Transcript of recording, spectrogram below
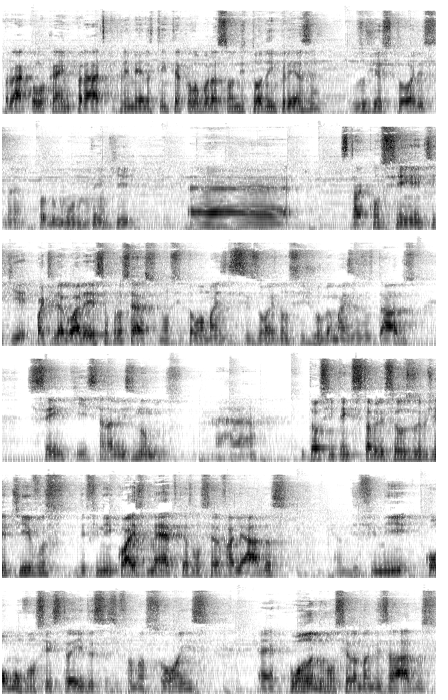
para colocar em prática, primeiro tem que ter a colaboração de toda a empresa, dos gestores, né? Todo mundo uhum. tem que é, estar consciente que a partir de agora esse é o processo. Não se toma mais decisões, não se julga mais resultados sem que se analise números. Uhum. Então, assim, tem que estabelecer os objetivos, definir quais métricas vão ser avaliadas, definir como vão ser extraídas essas informações, é, quando vão ser analisados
